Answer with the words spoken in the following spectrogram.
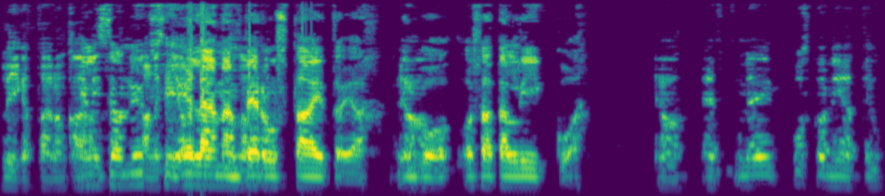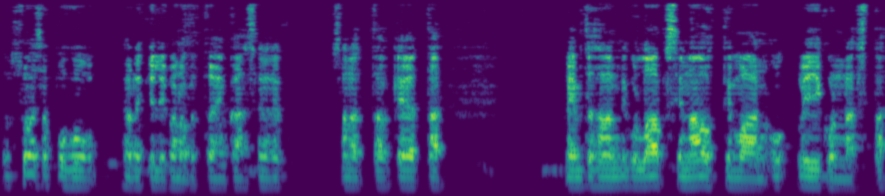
liiketaidon kanssa. Eli se on yksi elämän perustaitoja, niin kuin osata liikkua. Joo, et me ei usko niin, että kun Suomessa puhuu joidenkin liikunnanopettajien kanssa, niin sanoo, että okei, että meidän pitäisi saada niin lapsi nauttimaan liikunnasta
